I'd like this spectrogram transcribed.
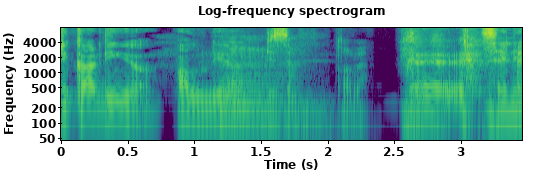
Ricardinho alınıyor. Hmm. Bizim tabii. Ee, Senin.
